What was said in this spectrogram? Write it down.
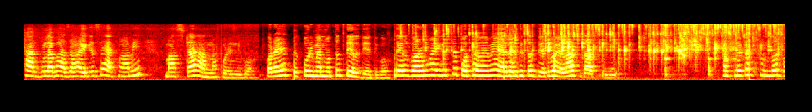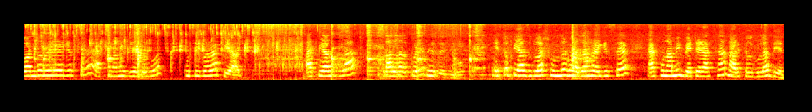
শাকগুলা ভাজা হয়ে গেছে। এখন আমি মাছটা রান্না করে নিব। কড়াইয়ে পরিমাণ মতো তেল দিয়ে দিব। তেল গরম হয়ে গেছে। প্রথমে আমি এলের ভিতর দিয়ে দেবো এলাচ দারচিনি। মশলাটা সুন্দর গন্ধ বেরিয়ে গেছে। এখন আমি দিয়ে দেবো কুচি করা পেঁয়াজ। আর পেঁয়াজগুলা লাল লাল করে ভেজে নিব। এই তো পেঁয়াজগুলা সুন্দর ভাজা হয়ে গেছে। এখন আমি বেটে রাখা নারকেলগুলা দিয়ে।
